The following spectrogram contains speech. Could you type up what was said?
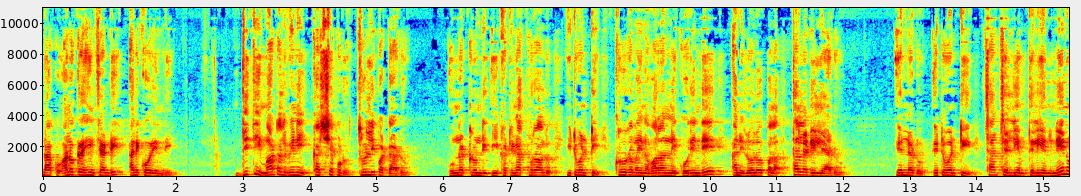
నాకు అనుగ్రహించండి అని కోరింది. దితి మాటలు విని కశ్యపుడు త్రుళ్ళిపడ్డాడు. ఉన్నట్లుండి ఈ కఠినాత్మురాలు ఇటువంటి క్రూరమైన వరాన్ని కోరిందే అని లోలోపల తల్లడిల్లాడు. ఎన్నడు ఎటువంటి చాంచల్యం తెలియని నేను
